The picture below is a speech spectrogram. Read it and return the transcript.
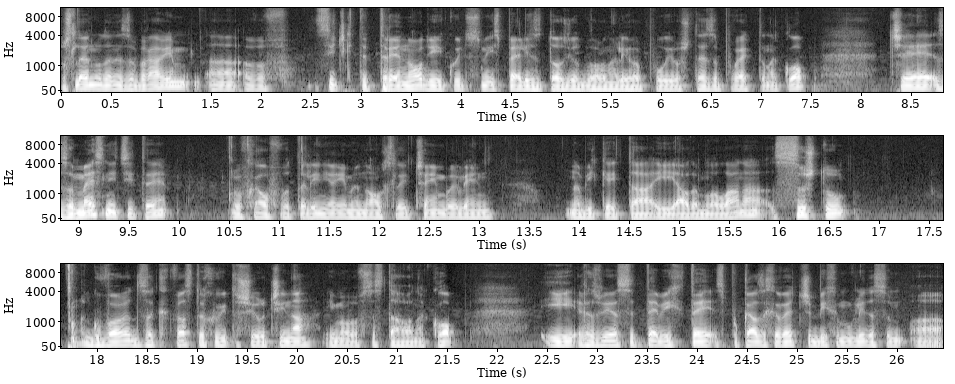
последно да не забравим, а, в всичките треноди, които сме изпели за този отбор на Ливърпул и още за проекта на Клоп, че заместниците в халфовата линия, именно Окслей Чемберлин, Наби Кейта и Адам Лалана, също говорят за каква страховита широчина има в състава на Клоп. И разбира се, те, бих, те показаха вече, че биха могли да са а,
